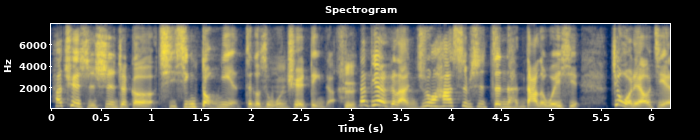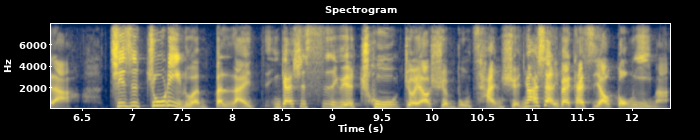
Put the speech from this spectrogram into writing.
他确实是这个起心动念，这个是我确定的。是。那第二个你就说他是不是真的很大的威胁？就我了解啦。其实朱立伦本来应该是四月初就要宣布参选，因为他下礼拜开始要公益嘛，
